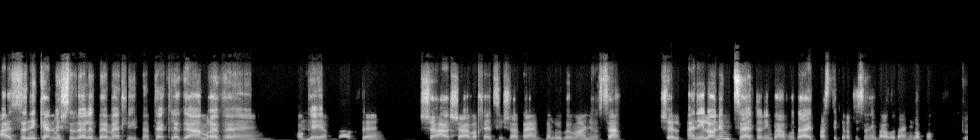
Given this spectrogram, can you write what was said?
אז אני כן משתדלת באמת להתנתק לגמרי, ואוקיי, עכשיו זה שעה, שעה וחצי, שעתיים, תלוי במה אני עושה, של אני לא נמצאת, אני בעבודה, הדפסתי כרטיס, אני בעבודה, אני לא פה. כן.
